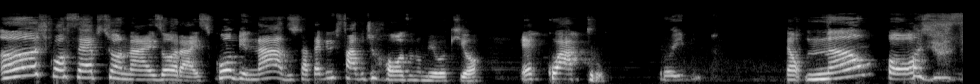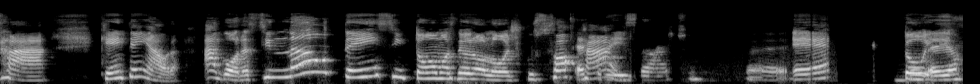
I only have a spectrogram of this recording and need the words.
Anticoncepcionais orais combinados, está até grifado de rosa no meu aqui, ó. É quatro. Proibido. Então, não pode usar quem tem aura. Agora, se não tem sintomas neurológicos focais, é, é dois. É,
